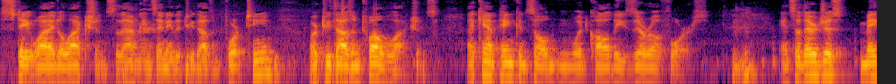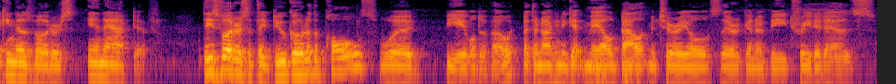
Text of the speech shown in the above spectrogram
statewide elections. So that means any of the 2014 or 2012 elections. A campaign consultant would call these zero fours. Mm-hmm. And so they're just making those voters inactive. These voters, if they do go to the polls, would be able to vote, but they're not going to get mailed ballot materials. They're going to be treated as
